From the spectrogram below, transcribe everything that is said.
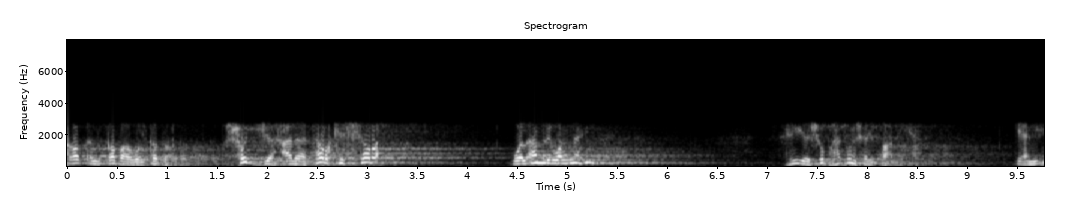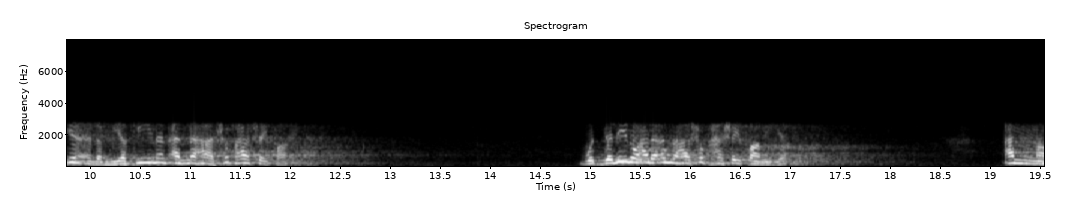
القضاء والقدر حجة على ترك الشرع والأمر والنهي؟ هي شبهة شيطانية. يعني اعلم يقينا أنها شبهة شيطانية. والدليل على أنها شبهة شيطانية أن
